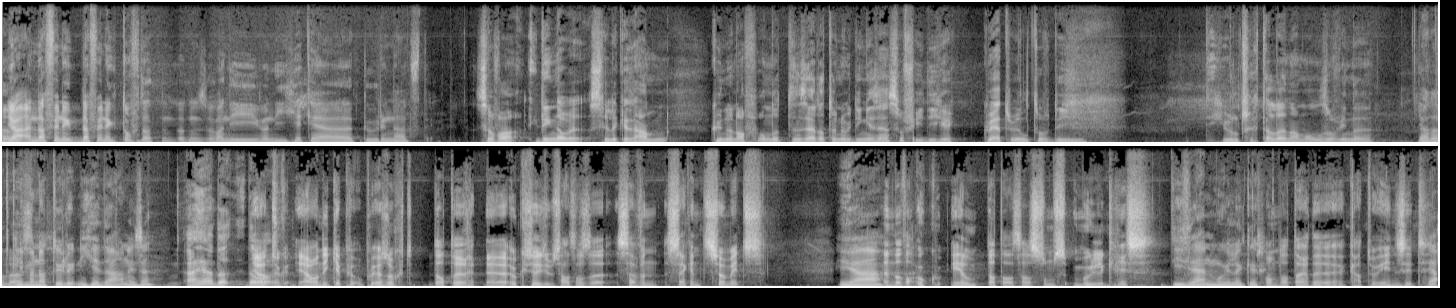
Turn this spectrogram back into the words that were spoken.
Um, Ja, en dat vind ik, dat vind ik tof, dat, dat een zo van die, van die gekke eh, toeren uitsteekt. ça va. Ik denk dat we stilletjes aan kunnen afronden, tenzij dat er nog dingen zijn, Sophie, die je kwijt wilt, of die, die je wilt vertellen aan ons? Of in de... Ja, aan de dat klimmen natuurlijk niet gedaan is. Hè. Ah ja, dat, dat ja, ja, want ik heb opgezocht dat er eh, ook zoiets bestaat als de Seven Second Summits. Ja, En dat dat ook heel, dat dat zelfs soms moeilijker is, die zijn moeilijker. omdat daar de K2 in zit. Ja,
